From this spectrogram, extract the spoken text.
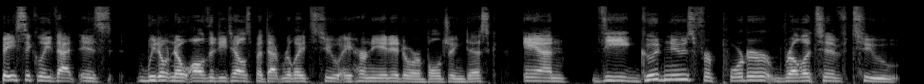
basically that is we don't know all the details, but that relates to a herniated or a bulging disc, and the good news for Porter relative to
